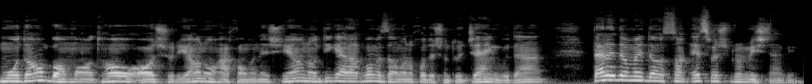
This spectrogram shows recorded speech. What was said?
مدام با مادها و آشوریان و هخامنشیان و دیگر اقوام زمان خودشون تو جنگ بودن در ادامه داستان اسمش رو میشنویم.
